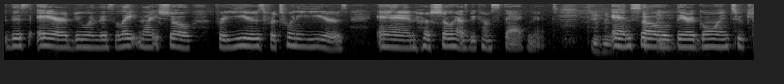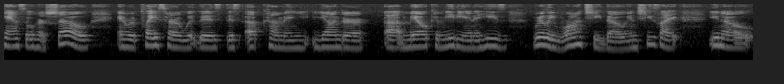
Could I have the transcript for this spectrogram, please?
this air doing this late night show for years, for twenty years, and her show has become stagnant. And so they're going to cancel her show and replace her with this this upcoming younger uh, male comedian, and he's really raunchy though. And she's like, you know,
